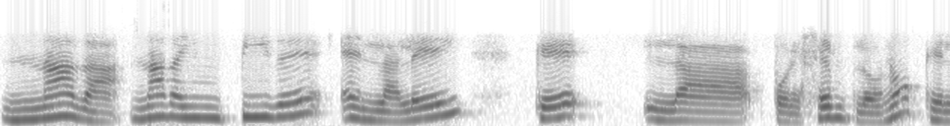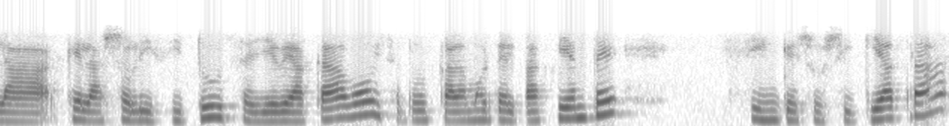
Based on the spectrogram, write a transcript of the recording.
nada, nada impide en la ley que la, por ejemplo, ¿no? que la que la solicitud se lleve a cabo y se produzca la muerte del paciente sin que su psiquiatra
